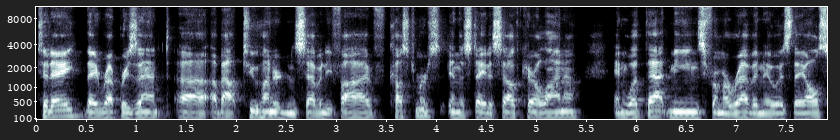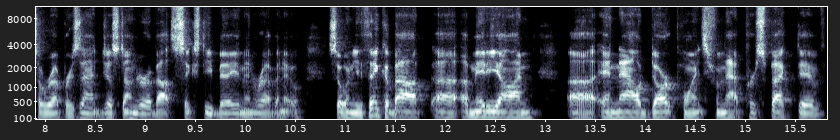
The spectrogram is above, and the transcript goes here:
Today, they represent uh, about 275 customers in the state of South Carolina, and what that means from a revenue is they also represent just under about 60 billion in revenue. So when you think about uh, Immedion uh, and now DartPoints from that perspective,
